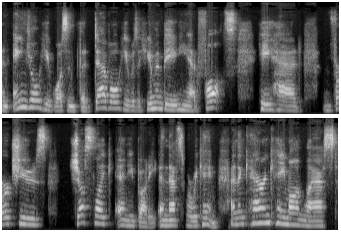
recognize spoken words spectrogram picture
an angel. He wasn't the devil. He was a human being. He had faults. He had virtues just like anybody. And that's where we came. And then Karen came on last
